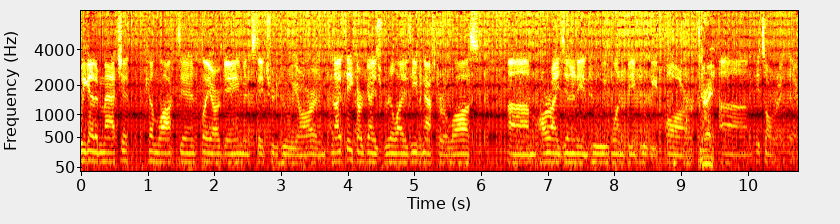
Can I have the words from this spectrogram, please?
we got to match it, come locked in, play our game, and stay true to who we are. And, and I think our guys realize, even after a loss, um, our identity and who we want to be and who we are. Right. Um, it's all right there.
